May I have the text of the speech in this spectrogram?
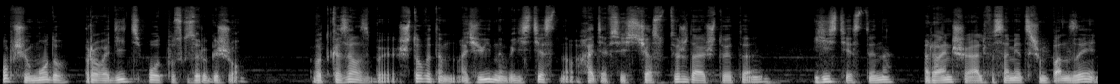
общую моду проводить отпуск за рубежом. Вот казалось бы, что в этом очевидного естественного, хотя все сейчас утверждают, что это естественно. Раньше альфа-самец шимпанзе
